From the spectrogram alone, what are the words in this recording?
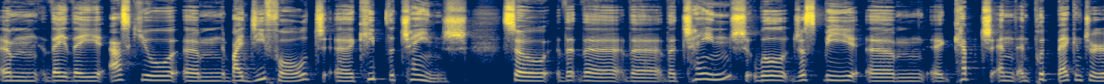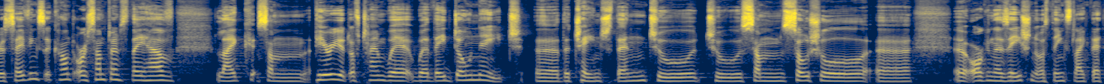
um, they they ask you um, by default uh, keep the change. So the the the, the change will just be um, uh, kept and, and put back into your savings account, or sometimes they have like some period of time where where they donate uh, the change then to to some social uh, uh, organization or things like that.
